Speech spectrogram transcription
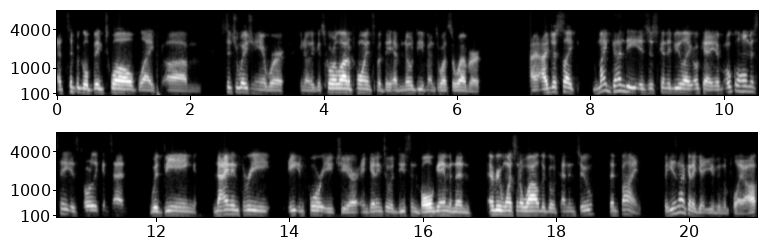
a typical Big 12 like um, situation here where you know they can score a lot of points, but they have no defense whatsoever. I, I just like Mike Gundy is just going to be like, okay, if Oklahoma State is totally content with being nine and three, eight and four each year, and getting to a decent bowl game, and then every once in a while to go ten and two, then fine. But he's not going to get you to the playoff.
